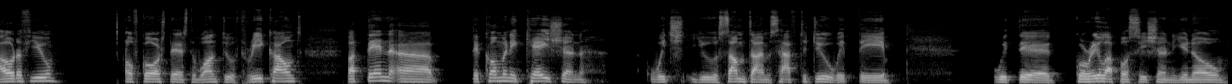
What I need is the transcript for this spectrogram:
out of you. Of course there's the one two three count. But then uh, the communication which you sometimes have to do with the with the gorilla position, you know,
